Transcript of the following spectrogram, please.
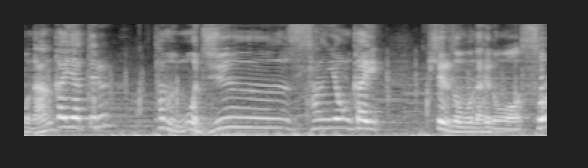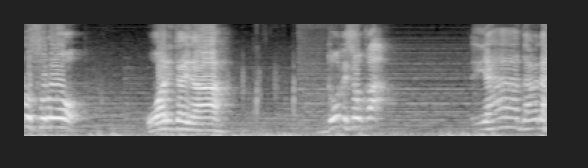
もう何回やってる？多分もう13、4回来てると思うんだけども、そろそろ終わりたいな。どうでしょうか？いやー、ダメだ。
